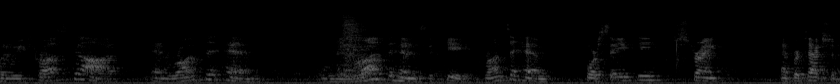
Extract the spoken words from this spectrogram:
when we trust God and run to Him. When we run to Him is the key. Run to Him for safety, strength, and protection.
